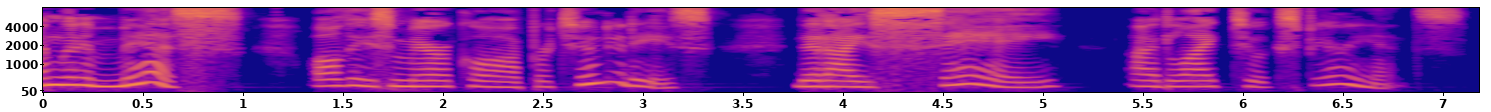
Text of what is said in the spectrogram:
I'm going to miss all these miracle opportunities that I say I'd like to experience.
